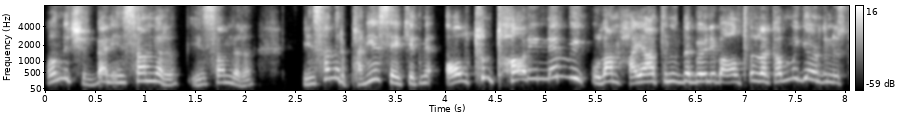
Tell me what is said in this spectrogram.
Onun için ben insanların insanların insanları paniğe sevk etme altın tarihin en büyük Ulan hayatınızda böyle bir altın rakamı mı gördünüz?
